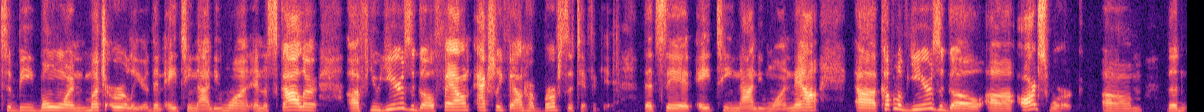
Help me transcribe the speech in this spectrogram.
to be born much earlier than 1891 and a scholar a few years ago found actually found her birth certificate that said 1891 now uh, a couple of years ago uh, ArtWorks um, the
